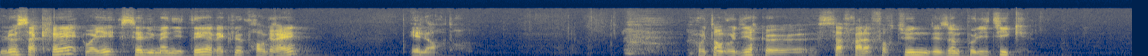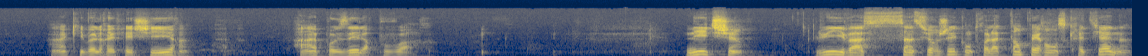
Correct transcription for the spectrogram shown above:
le sacré, vous voyez, c'est l'humanité avec le progrès et l'ordre. Autant vous dire que ça fera la fortune des hommes politiques hein, qui veulent réfléchir à imposer leur pouvoir. Nietzsche, Lui, il va s'insurger contre la tempérance chrétienne,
